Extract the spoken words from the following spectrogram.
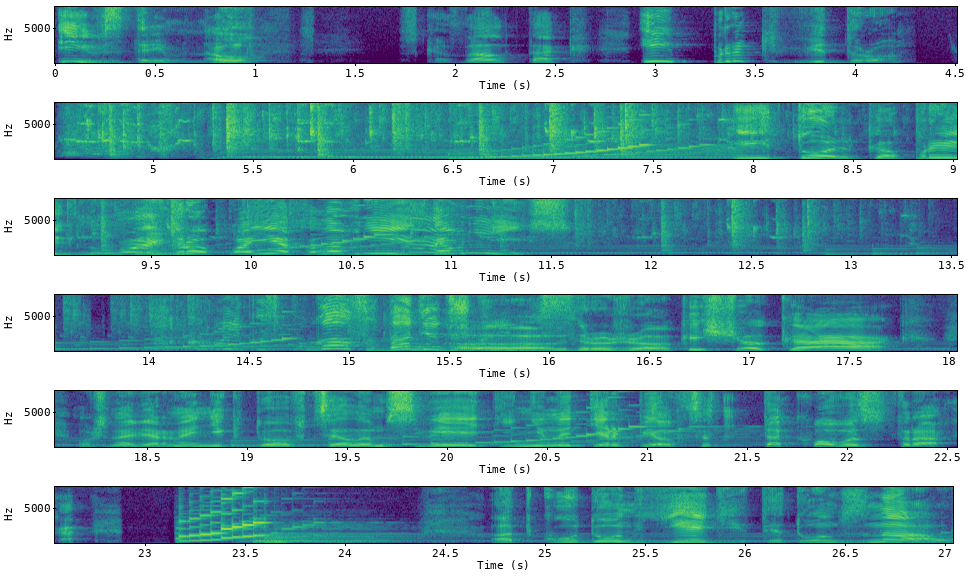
и вздремну. Сказал так и прыг в ведро. И только прыгнул, Ой. ведро поехало вниз, Ой. да вниз. Кролик испугался, да, дедушка? Ох, дружок, еще как! Уж, наверное, никто в целом свете не натерпелся такого страха. Откуда он едет, это он знал.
